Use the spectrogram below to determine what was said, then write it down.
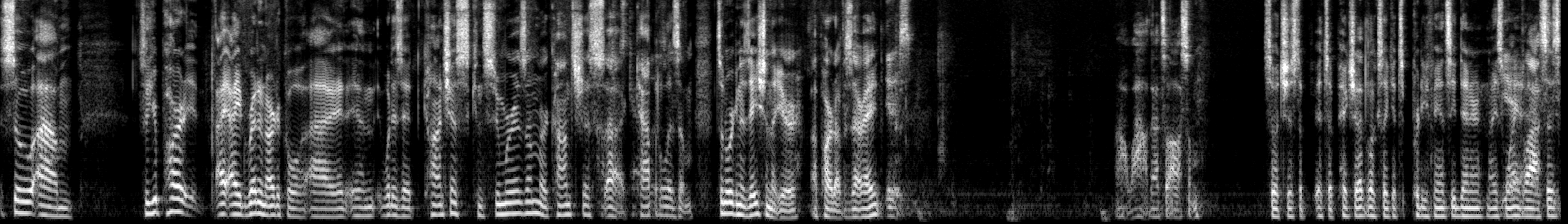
So, um, so you're part. I, I had read an article uh, in what is it? Conscious consumerism or conscious, uh, capitalism. capitalism. It's an organization that you're a part of. Is that right? It is. Oh wow, that's awesome. So it's just a it's a picture. It looks like it's a pretty fancy dinner, nice Yeah. wine glasses,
